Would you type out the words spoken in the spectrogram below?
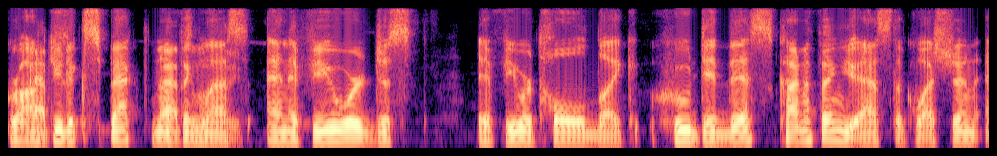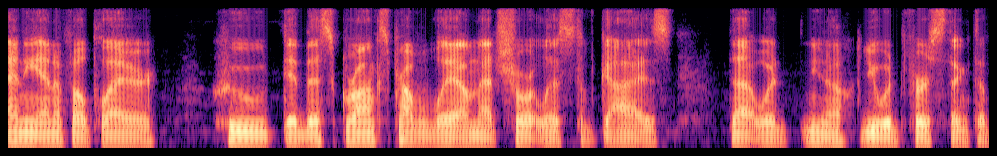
Gronk? You'd expect nothing absolutely. less. And if you were just if you were told like who did this kind of thing, you ask the question, any NFL player who did this, Gronk's probably on that short list of guys that would, you know, you would first think to,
